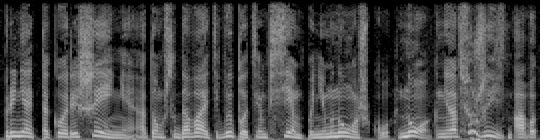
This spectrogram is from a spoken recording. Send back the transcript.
принять такое решение о том, что давайте выплатим всем понемножку, но не на всю жизнь, а вот,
